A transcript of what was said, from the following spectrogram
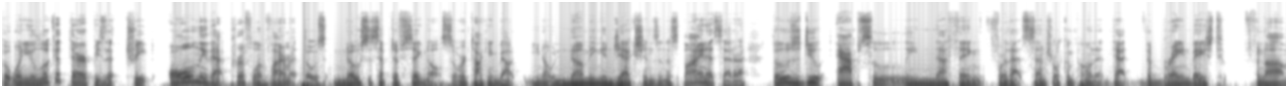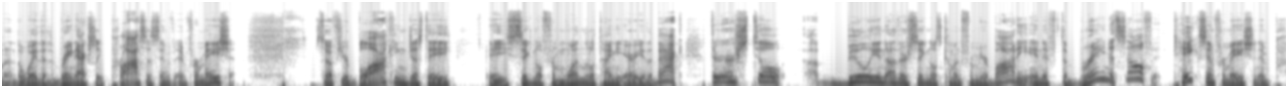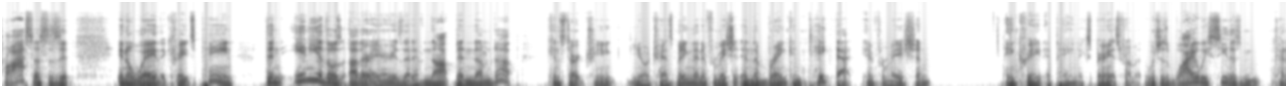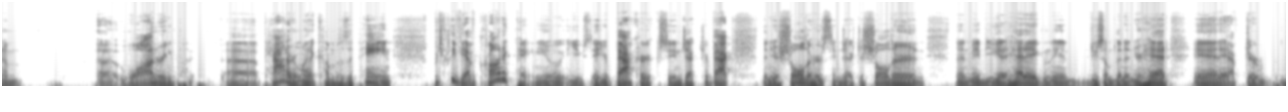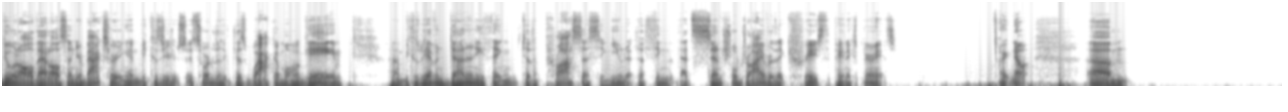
But when you look at therapies that treat only that peripheral environment, those nociceptive signals, so we're talking about, you know, numbing injections in the spine, et cetera, those do absolutely nothing for that central component, that the brain-based phenomenon, the way that the brain actually processes information. So if you're blocking just a a signal from one little tiny area of the back, there are still a billion other signals coming from your body. And if the brain itself it takes information and processes it in a way that creates pain, then any of those other areas that have not been numbed up can start you know transmitting that information and the brain can take that information and create a pain experience from it which is why we see this kind of uh, wandering uh, pattern when it comes to pain, particularly if you have chronic pain. You know, you your back hurts, you inject your back, then your shoulder hurts, you inject your shoulder, and then maybe you get a headache, and then do something in your head, and after doing all that, all of a sudden your back's hurting again because it's sort of like this whack a mole game. Uh, because we haven't done anything to the processing unit, the thing that that central driver that creates the pain experience. All right, now um,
